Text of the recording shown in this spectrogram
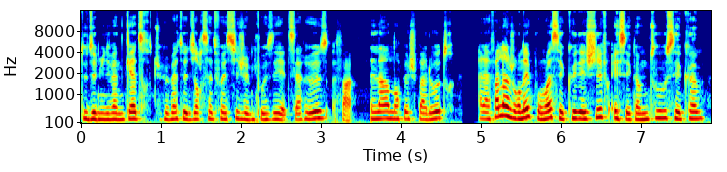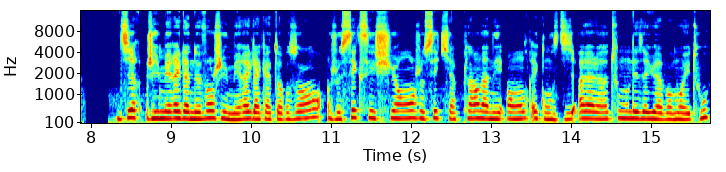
de 2024, tu peux pas te dire cette fois-ci je vais me poser et être sérieuse. Enfin, l'un n'empêche pas l'autre. À la fin de la journée, pour moi, c'est que des chiffres et c'est comme tout, c'est comme dire j'ai eu mes règles à 9 ans, j'ai eu mes règles à 14 ans, je sais que c'est chiant, je sais qu'il y a plein d'années entre et qu'on se dit ah là là, tout le monde les a eu avant moi et tout.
